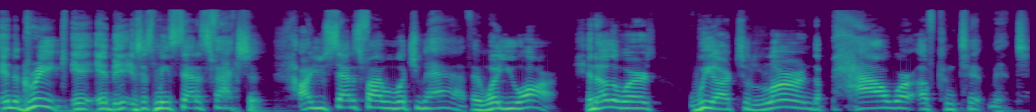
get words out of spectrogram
In the Greek, it, it, it just means satisfaction. Are you satisfied with what you have and where you are? In other words, we are to learn the power of contentment.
